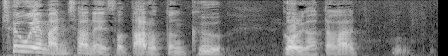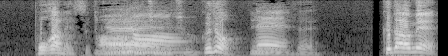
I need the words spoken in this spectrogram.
최후의 만찬에서 따랐던 그 그걸 갖다가 보관했을 아, 거예요. 그렇죠, 그렇죠. 그죠? 네. 예. 그 다음에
